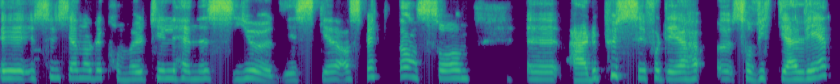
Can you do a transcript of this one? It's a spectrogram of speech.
eh, syns jeg, når det kommer til hennes jødiske aspekt, da, så eh, er det pussig, for det, eh, så vidt jeg vet,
